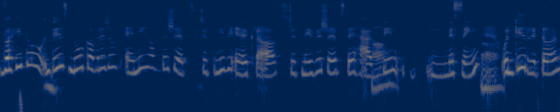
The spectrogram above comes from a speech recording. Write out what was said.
वही तो they is no coverage of any of the ships जितनी भी एयरक्राफ्ट जितनी भी ships they have been missing उनकी रिटर्न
